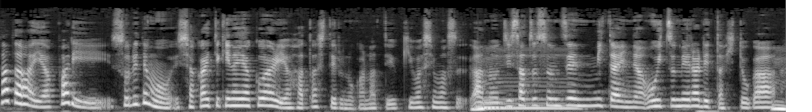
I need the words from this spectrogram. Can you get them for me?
ただ、やっぱり、それでも社会的な役割を果たしてるのかなっていう気はします。あの、うん自殺寸前みたいな追い詰められた人が、うん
